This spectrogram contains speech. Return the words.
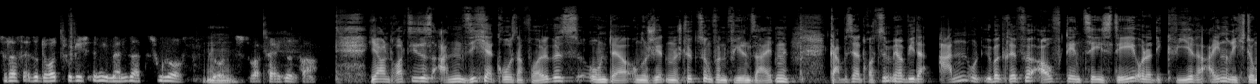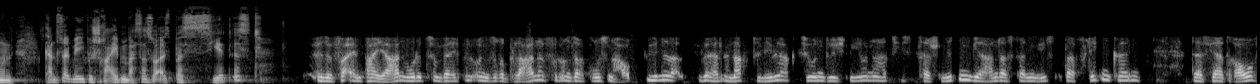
sodass also dort wirklich ein immenser Zulauf für mhm. uns zu verzeichnen war. Ja, und trotz dieses an sich ja großen Erfolges und der engagierten Unterstützung von vielen Seiten gab es ja trotzdem immer wieder An- und Übergriffe auf den CSD oder die queere Einrichtungen. Kannst du ein wenig beschreiben, was da so alles passiert ist? Also vor ein paar Jahren wurde zum Beispiel unsere Plane von unserer großen Hauptbühne über eine Nacht- und Nebelaktion durch Neonazis zerschnitten. Wir haben das dann am nächsten Tag flicken können. Das Jahr drauf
